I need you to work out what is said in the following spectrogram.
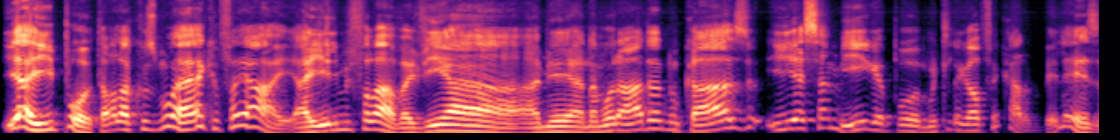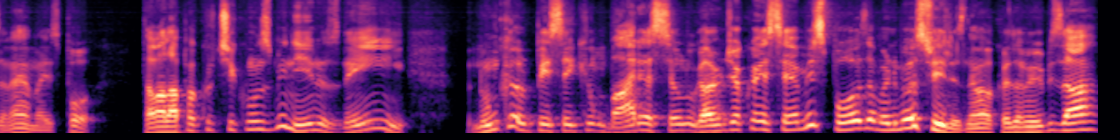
E aí, pô, tava lá com os moleques, eu falei, ah, aí ele me falou, ah, vai vir a, a minha namorada, no caso, e essa amiga, pô, muito legal. Eu falei, cara, beleza, né? Mas, pô, tava lá pra curtir com os meninos, nem. Nunca pensei que um bar ia ser o lugar onde ia conhecer a minha esposa, a mãe dos meus filhos, né? Uma coisa meio bizarra.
